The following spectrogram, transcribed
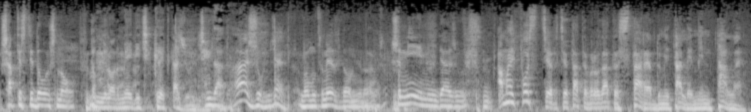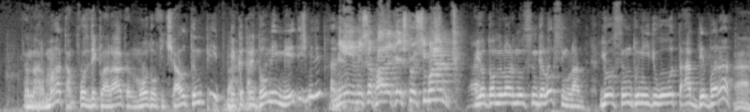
729 Domnilor medici, cred că ajunge Da, da, ajunge Vă mulțumesc, domnilor Și mie mi de ajuns A mai fost cercetată vreodată starea dumitale mentală? În armată am fost declarat în mod oficial tâmpit De către domnii medici militari Mie mi se pare că ești un simulant. Eu, domnilor, nu sunt deloc simulant Eu sunt un idiot adevărat Ah.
